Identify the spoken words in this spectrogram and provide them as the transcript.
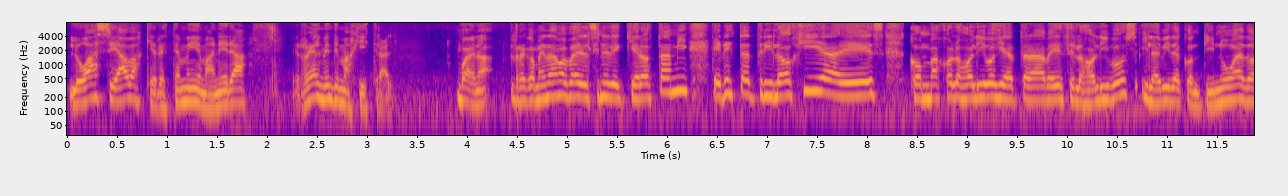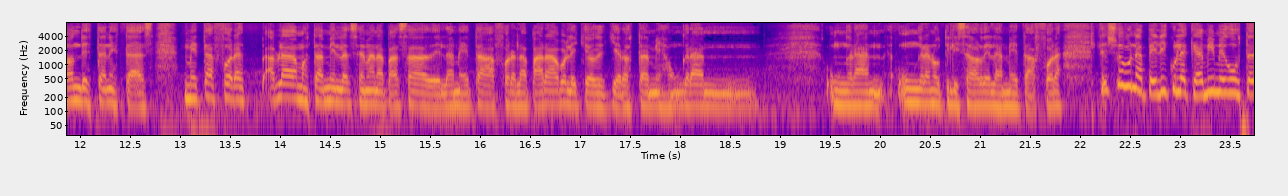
lo hace Abbas Kiarostami de manera realmente magistral. Bueno, recomendamos ver el cine de Kiarostami. En esta trilogía es Con Bajo los Olivos y a través de los olivos y la vida continúa, donde están estas metáforas. Hablábamos también la semana pasada de la metáfora, la parábola, y creo que Kiarostami es un gran, un gran, un gran utilizador de la metáfora. Les llevo una película que a mí me gusta,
